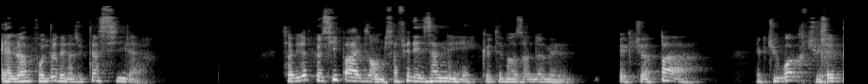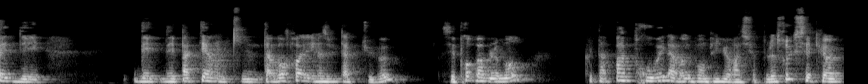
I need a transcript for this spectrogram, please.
elle va produire des résultats similaires. Ça veut dire que si, par exemple, ça fait des années que tu es dans un domaine, et que tu as pas, et que tu vois que tu répètes des, des, des patterns qui ne t'apportent pas les résultats que tu veux, c'est probablement que tu n'as pas trouvé la bonne configuration. Le truc, c'est que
